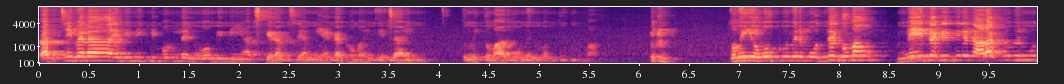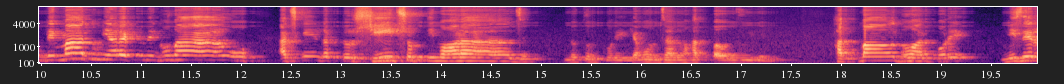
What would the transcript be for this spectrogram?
রাত্রিবেলা এ বিবি কি বললেন, ও বিবি, আজকে রাত্রে আমি একা ঘুমাইতে চাই। তুমি তোমার রুমের মধ্যে ঘুমাও। তুমি অমুক রুমের মধ্যে ঘুমাও, মেয়েটাকে দিলেন আর রুমের মধ্যে, মা, তুমি আর এক রুমে ঘুমাও। আজকে ডক্টর শিব শক্তি মহারাজ, নতুন করে কেমন যেন হাত পাও ধুইলেন। হাত পাও ধোয়ার পরে নিজের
